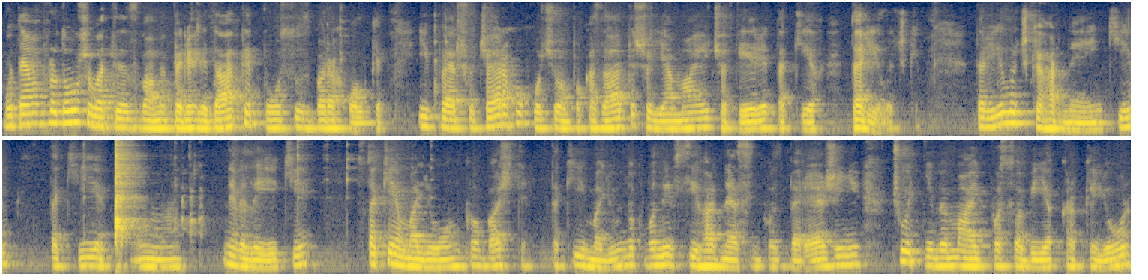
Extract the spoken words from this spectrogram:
Будемо продовжувати з вами переглядати посуд з барахолки. І в першу чергу хочу вам показати, що я маю чотири таких тарілочки. Тарілочки гарненькі, такі невеликі, з таким малюнком. Бачите, такий малюнок. Вони всі гарнесенько збережені. Чуть ніби мають по собі як кракелюр,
